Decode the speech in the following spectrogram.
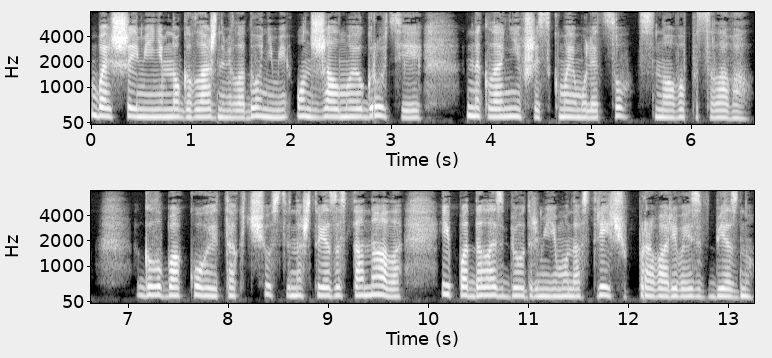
Большими и немного влажными ладонями он сжал мою грудь и, наклонившись к моему лицу, снова поцеловал. Глубоко и так чувственно, что я застонала и поддалась бедрами ему навстречу, проваливаясь в бездну.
